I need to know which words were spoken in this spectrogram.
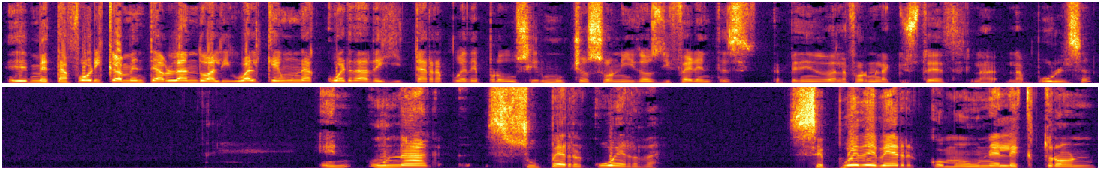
Eh, metafóricamente hablando, al igual que una cuerda de guitarra puede producir muchos sonidos diferentes dependiendo de la forma en que usted la pulsa, en una supercuerda se puede ver como un electrón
